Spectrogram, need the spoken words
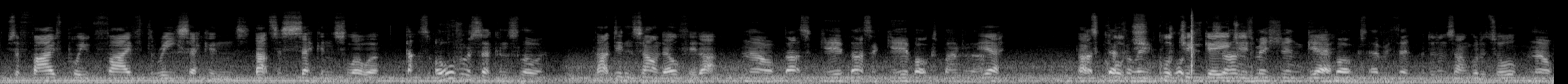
It was a 5.53 seconds. That's a second slower. That's over a second slower. That didn't sound healthy, that. No, that's gear. That's a gearbox bang. That. Yeah. That's, clutch, definitely clutch, engaging. transmission, Yeah. gearbox, everything. That doesn't sound good at all. No,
